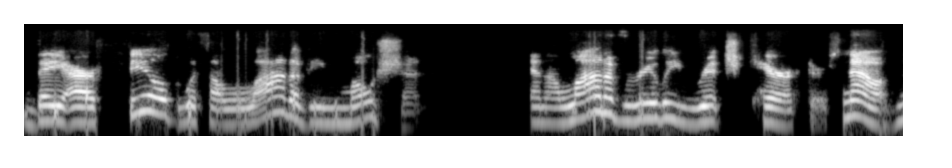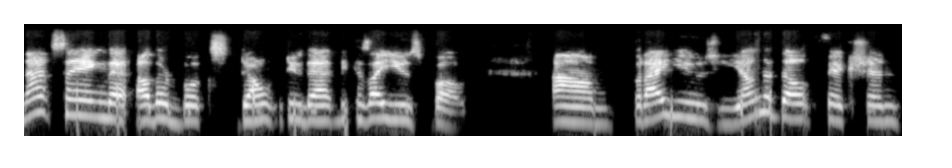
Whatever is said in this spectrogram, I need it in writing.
They are filled with a lot of emotion and a lot of really rich characters. Now, not saying that other books don't do that because I use both. Um, but I use young adult fiction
